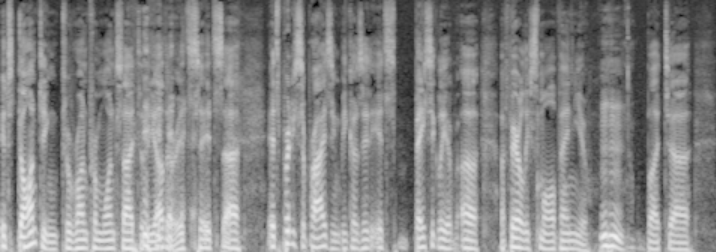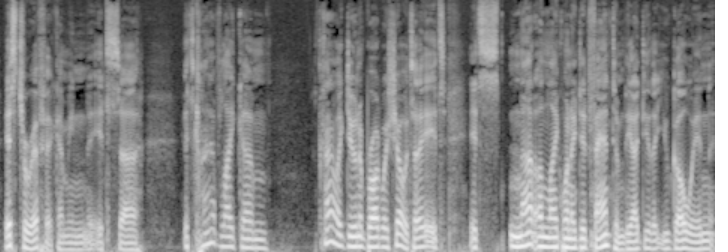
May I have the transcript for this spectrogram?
it's daunting to run from one side to the other. it's it's uh, it's pretty surprising because it, it's basically a, a, a fairly small venue, mm-hmm. but uh, it's terrific. I mean, it's uh, it's kind of like um, kind of like doing a Broadway show. It's a, it's it's not unlike when I did Phantom. The idea that you go in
